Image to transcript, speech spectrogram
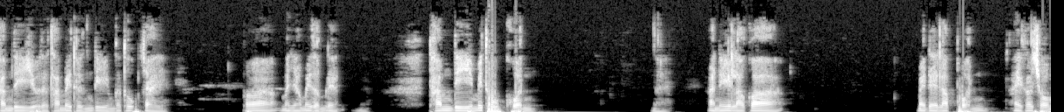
ทำดีอยู่แต่ทำไม่ถึงดีมันก็ทุกข์ใจ เพราะว่ามันยังไม่สำเร็จทำดีไม่ถูกคน อันนี้เราก็ไม่ได้รับผลให้เขาชม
